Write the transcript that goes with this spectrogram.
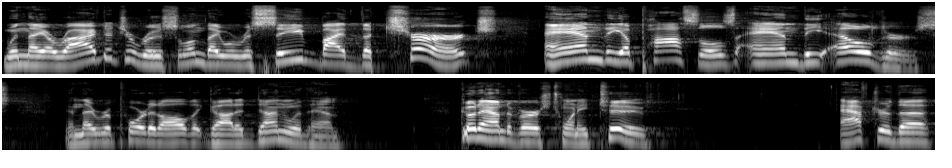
When they arrived at Jerusalem, they were received by the church and the apostles and the elders, and they reported all that God had done with them. Go down to verse 22. After the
